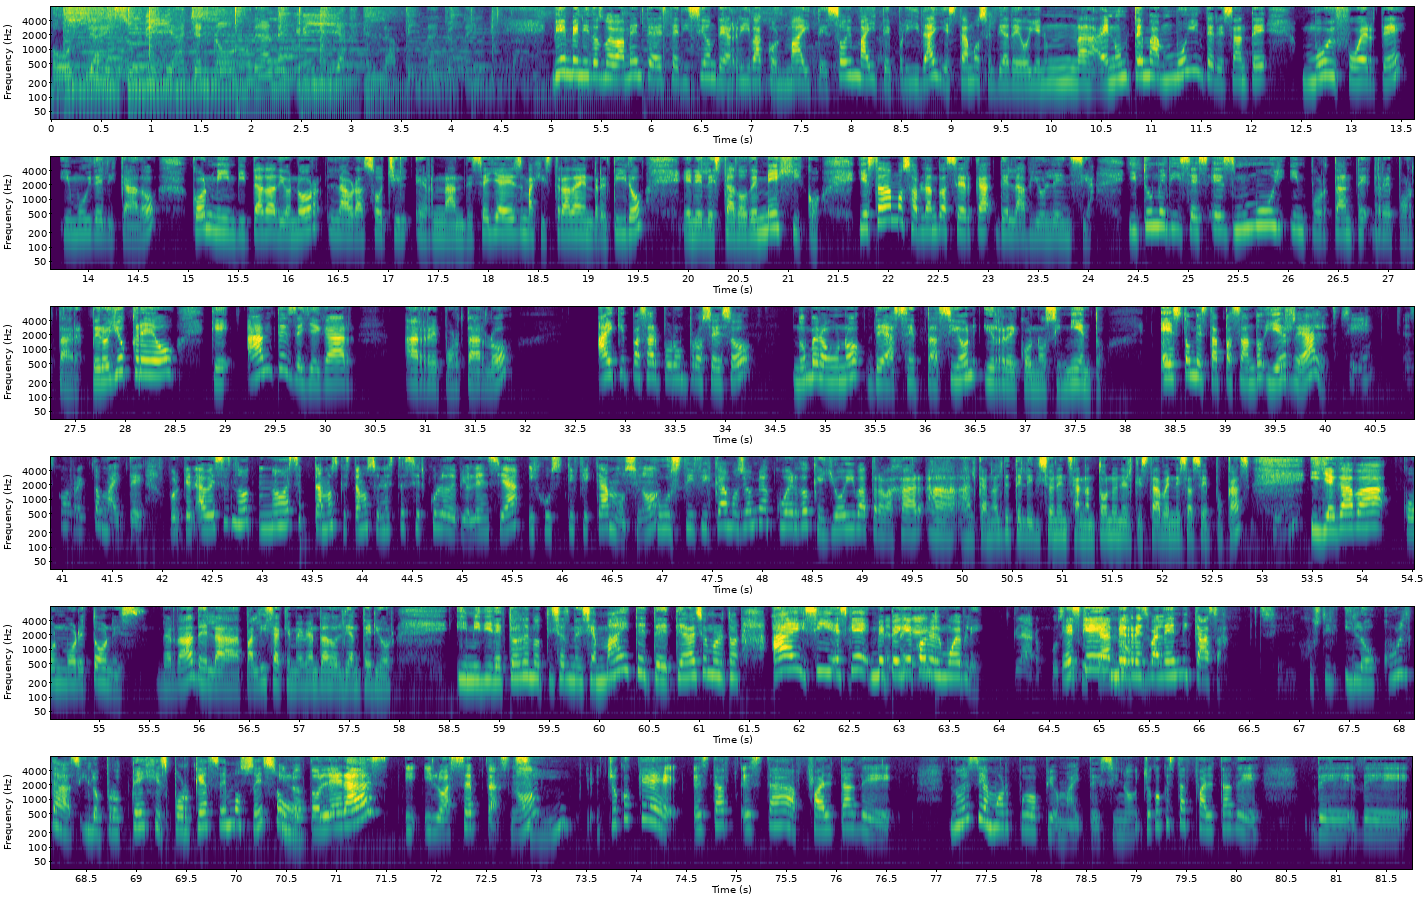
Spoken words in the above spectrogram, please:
Hoy ya es un día lleno de alegría. Bienvenidos nuevamente a esta edición de Arriba con Maite. Soy Maite Prida y estamos el día de hoy en, un tema muy interesante, muy fuerte y muy delicado con mi invitada de honor, Laura Xochil Hernández. Ella es magistrada en retiro en el Estado de México y estábamos hablando acerca de la violencia. Y tú me dices, es muy importante reportar, pero yo creo que antes de llegar a reportarlo, hay que pasar por un proceso, número uno, de aceptación y reconocimiento. Esto me está pasando y es real. Sí correcto, Maite, porque a veces no, no aceptamos que estamos en este círculo de violencia y justificamos, ¿no? Justificamos. Yo me acuerdo que yo iba a trabajar al canal de televisión en San Antonio en el que estaba en esas épocas y llegaba con moretones, ¿verdad? De la paliza que me habían dado el día anterior. Y mi director de noticias me decía, Maite, te, te un moretón. Ay, sí, es que me, pegué, con el mueble. Claro, Es que me resbalé en mi casa. Sí y lo ocultas y lo proteges. ¿Por qué hacemos eso? Y lo toleras y, lo aceptas, ¿no? Sí. Yo creo que esta, esta falta de, no es de amor propio, Maite, sino yo creo que esta falta de, de, de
